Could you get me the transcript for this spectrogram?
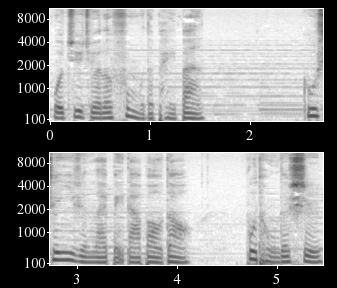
我拒绝了父母的陪伴，孤身一人来北大报道。不同的是，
